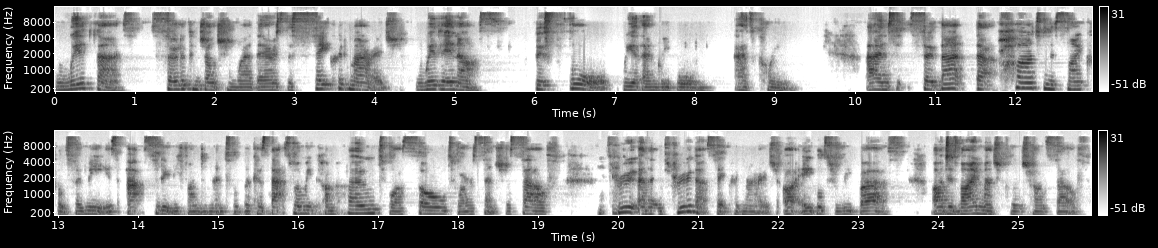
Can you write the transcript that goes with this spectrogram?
with that solar conjunction where there is the sacred marriage within us before we are then reborn as queen. And so that that part in the cycle for me is absolutely fundamental because that's when we come home to our soul, to our essential self, through and then through that sacred marriage are able to rebirth our divine magical child self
